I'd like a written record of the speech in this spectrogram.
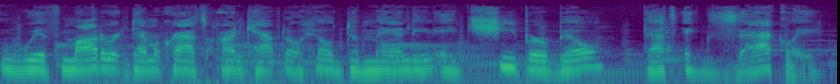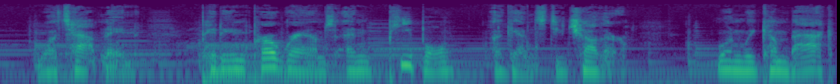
With moderate Democrats on Capitol Hill demanding a cheaper bill, that's exactly what's happening pitting programs and people against each other. When we come back,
